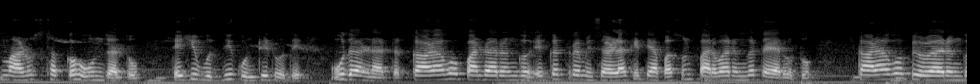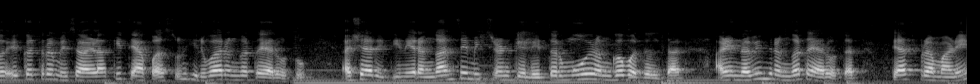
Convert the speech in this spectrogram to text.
माणूस थक्क होऊन जातो. त्याची बुद्धी कुंठित होते. उदाहरणार्थ काळा व पांढरा रंग एकत्र मिसळला की त्यापासून पारवा रंग तयार होतो. काळा व पिवळा रंग एकत्र मिसळला की त्यापासून हिरवा रंग तयार होतो. अशा रीतीने रंगांचे मिश्रण केले तर मूळ रंग बदलतात आणि नवीन रंग तयार होतात. त्याचप्रमाणे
